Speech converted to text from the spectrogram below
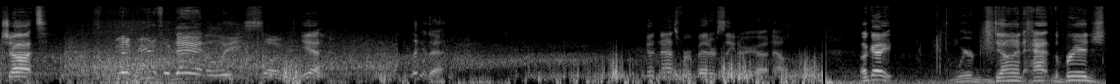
Interesting shots. We had a beautiful day at the least, so Yeah. Look at that. Couldn't ask for a better scenery right now. Okay, we're done at the bridge.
